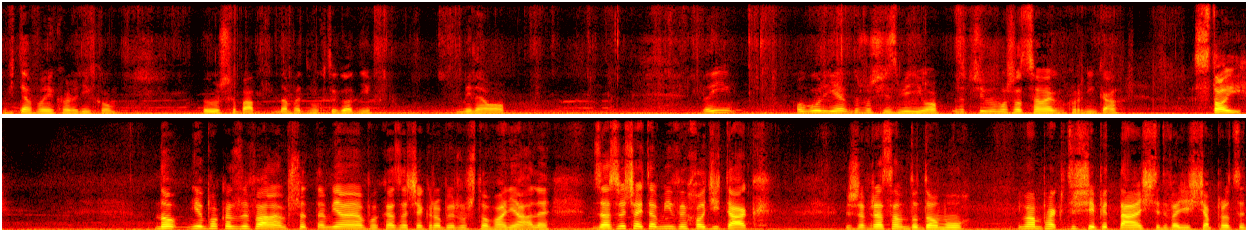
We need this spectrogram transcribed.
Witam w moim korniku. Już chyba nawet dwóch tygodni minęło. No i ogólnie dużo się zmieniło. Zacznijmy może od samego kornika. Stoi. No, nie pokazywałem przedtem, miałem pokazać jak robię rusztowania, ale zazwyczaj to mi wychodzi tak, że wracam do domu i mam praktycznie 15-20%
